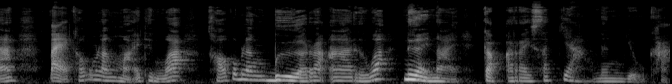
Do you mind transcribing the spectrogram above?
นะ แต่เขากำลังหมายถึงว่าเขากำลังเบื่อระอาหรือว่าเหนื่อยหน่ายกับอะไรสักอย่างหนึ่งอยู่ค่ะ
